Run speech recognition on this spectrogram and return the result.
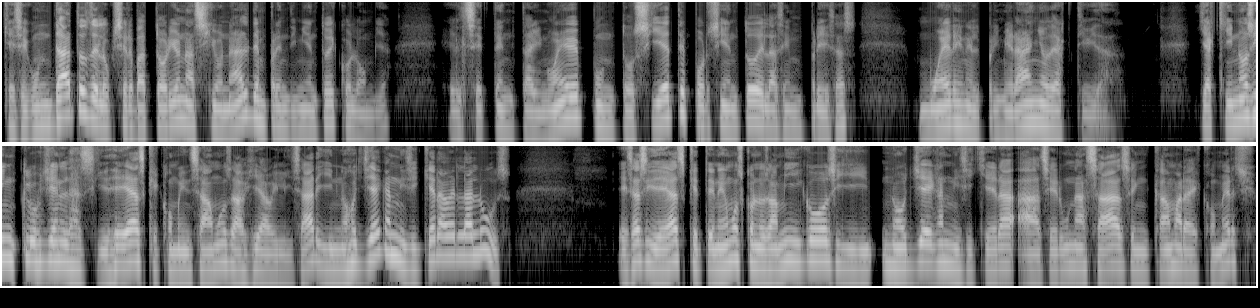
que según datos del Observatorio Nacional de Emprendimiento de Colombia, el 79.7% de las empresas muere en el primer año de actividad. Y aquí no se incluyen las ideas que comenzamos a viabilizar y no llegan ni siquiera a ver la luz. Esas ideas que tenemos con los amigos y no llegan ni siquiera a hacer una SAS en Cámara de Comercio.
